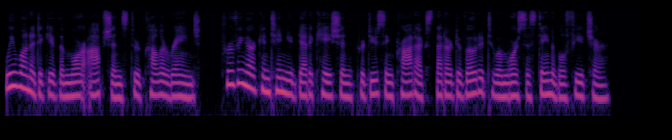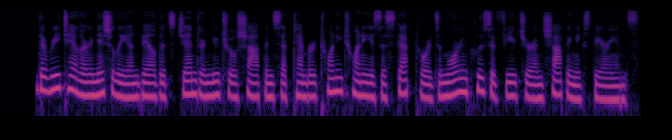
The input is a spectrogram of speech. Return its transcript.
we wanted to give them more options through color range, proving our continued dedication to producing products that are devoted to a more sustainable future. The retailer initially unveiled its gender neutral shop in September 2020 as a step towards a more inclusive future and shopping experience.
